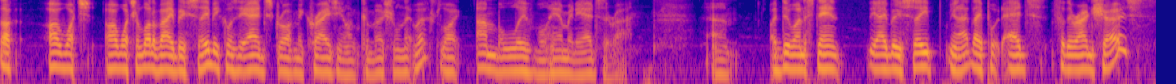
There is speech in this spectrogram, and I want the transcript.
Like I watch, I watch a lot of ABC because the ads drive me crazy on commercial networks. Like unbelievable how many ads there are. Um, I do understand the ABC. You know they put ads for their own shows,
